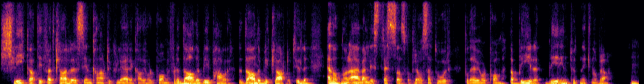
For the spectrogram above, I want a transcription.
slik at de fra et klarere sinn kan artikulere hva de holder på med. For det er da det blir power. Det er da det blir klart og tydelig. Enn at når jeg er veldig stressa og skal prøve å sette ord på det vi holder på med. Da blir, det, blir inputen ikke noe bra. Mm.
